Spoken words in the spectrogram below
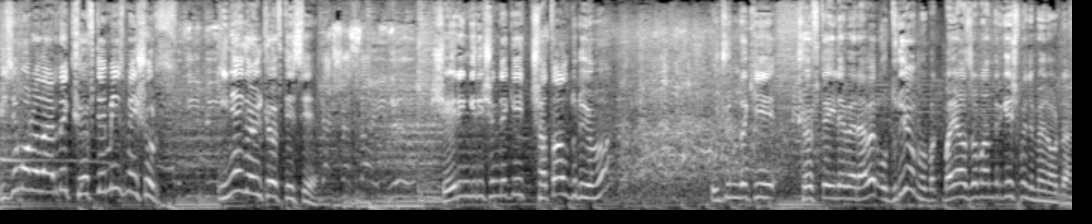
Bizim oralarda köftemiz meşhur. İnegöl köftesi. Şehrin girişindeki çatal duruyor mu? Ucundaki köfteyle beraber o duruyor mu? Bak bayağı zamandır geçmedim ben oradan.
